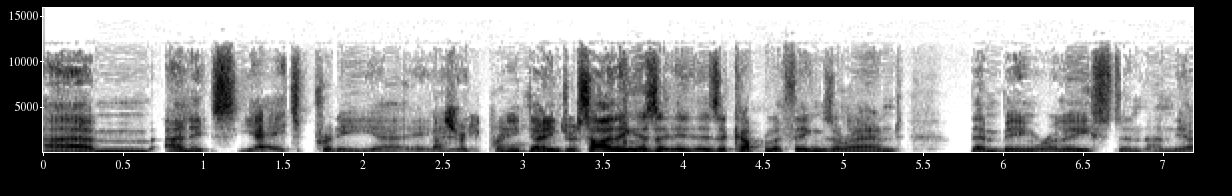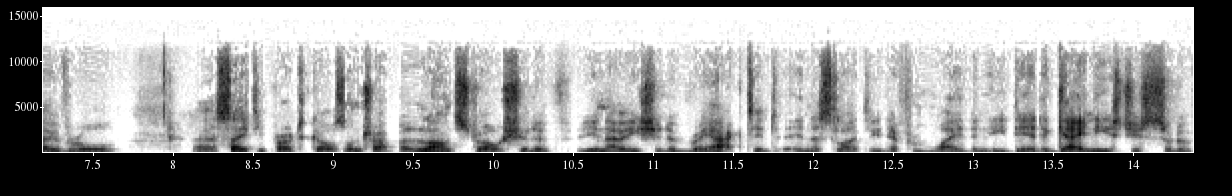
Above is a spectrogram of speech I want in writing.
um, and it's yeah, it's pretty. Uh, it- That's it's really pretty poor. dangerous. So I think there's a, there's a couple of things around them being released and, and the overall uh, safety protocols on track. But Lance Stroll should have, you know, he should have reacted in a slightly different way than he did. Again, he's just sort of,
